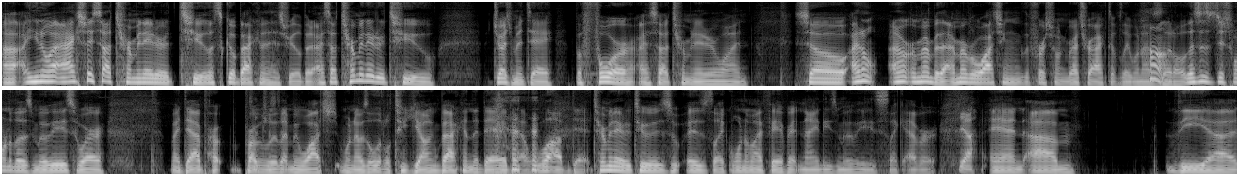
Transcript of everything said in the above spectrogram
Uh, you know what? I actually saw Terminator 2. Let's go back into history a little bit. I saw Terminator 2 Judgment Day before I saw Terminator 1. So I don't I don't remember that. I remember watching the first one retroactively when I was Huh. little. This is just one of those movies where my dad pro- probably let me watch when I was a little too young back in the day, but I loved it. Terminator 2 is is like one of my favorite 90s movies like ever. Yeah. And um the uh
